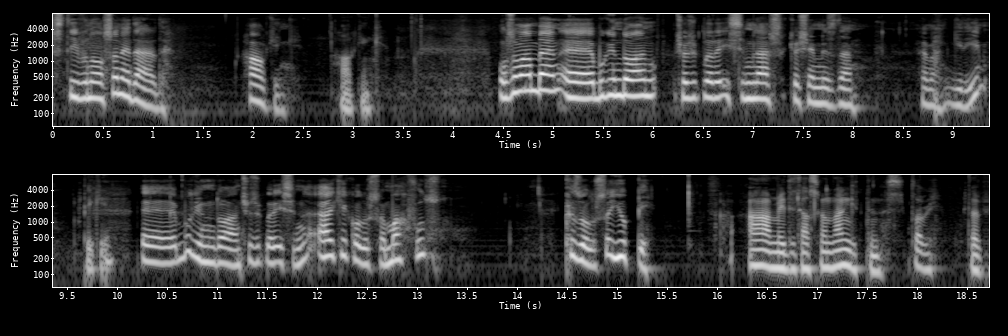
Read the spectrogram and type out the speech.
Steven olsa ne derdi? Hawking. Hawking. O zaman ben e, bugün doğan çocuklara isimler köşemizden hemen gireyim. Peki. E, bugün doğan çocuklara isimler erkek olursa Mahfuz, kız olursa Yuppi. Aa meditasyondan gittiniz. Tabii. Tabii.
